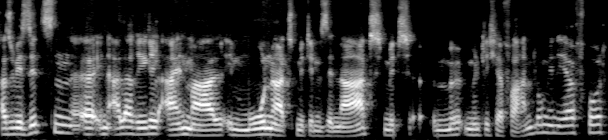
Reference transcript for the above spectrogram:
Also wir sitzen äh, in aller Regel einmal im Monat mit dem Senat mit mündlicher Verhandlung in Erfurt.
